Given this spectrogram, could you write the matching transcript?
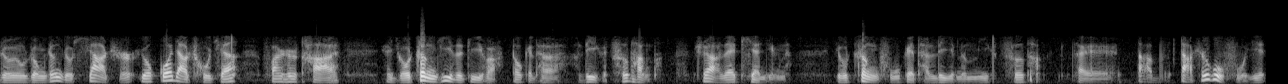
雍雍正就下旨，由国家出钱，凡是他有政绩的地方，都给他立个祠堂吧。这样在天津呢，由政府给他立那么一个祠堂，在大大智库附近。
